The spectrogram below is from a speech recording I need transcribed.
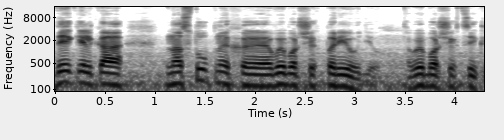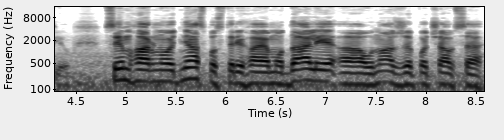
декілька наступних е, виборчих періодів, виборчих циклів. Всім гарного дня, спостерігаємо далі. А у нас вже почався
